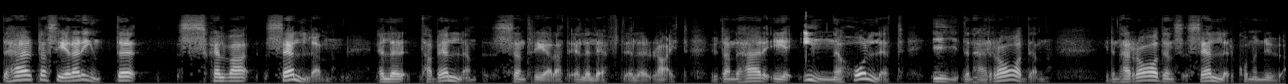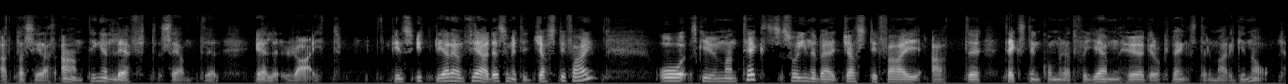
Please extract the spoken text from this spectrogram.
det här placerar inte själva cellen eller tabellen centrerat eller left eller right. Utan det här är innehållet i den här raden. I den här radens celler kommer nu att placeras antingen left, center eller right. Det finns ytterligare en fjärde som heter justify. Och skriver man text så innebär justify att eh, texten kommer att få jämn höger och vänstermarginal.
